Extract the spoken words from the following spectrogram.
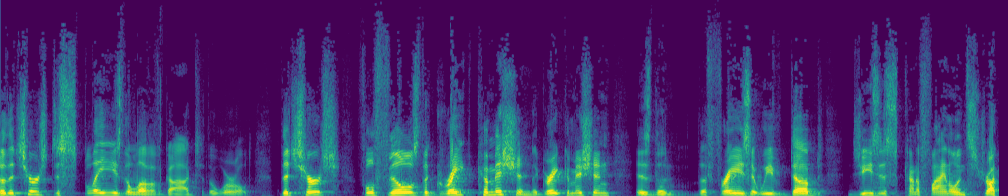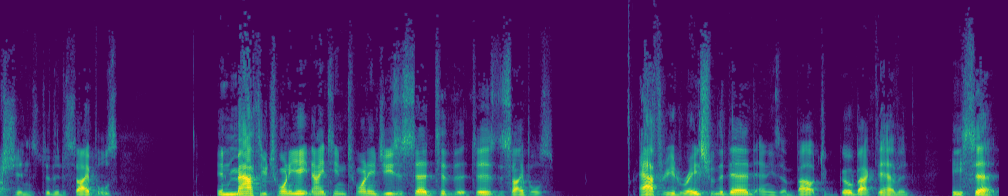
So the church displays the love of God to the world. The church fulfills the Great Commission. The Great Commission is the, the phrase that we've dubbed Jesus' kind of final instructions to the disciples. In Matthew 28 19 20, Jesus said to, the, to his disciples, after he had raised from the dead and he's about to go back to heaven, he said,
